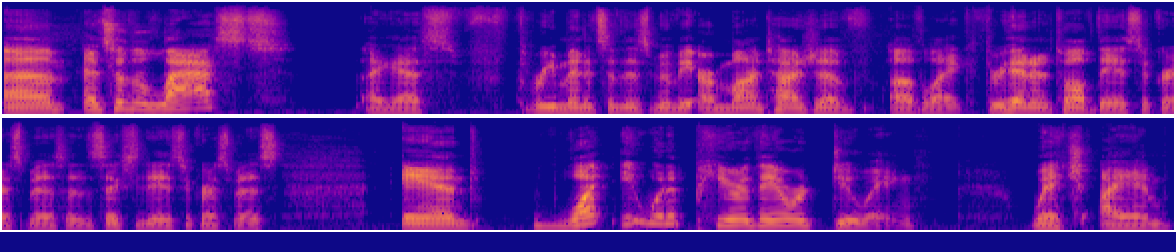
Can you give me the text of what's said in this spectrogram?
Um, and so the last, I guess, three minutes of this movie are montage of of like 312 days to Christmas and 60 days to Christmas, and what it would appear they were doing, which I am,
